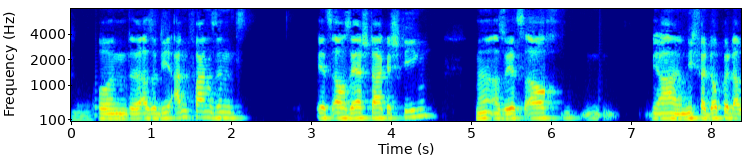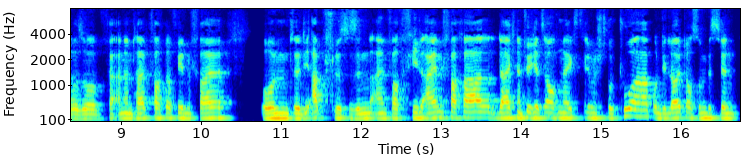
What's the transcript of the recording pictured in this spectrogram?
Mhm. Und äh, also die Anfragen sind jetzt auch sehr stark gestiegen. Ne? Also jetzt auch, ja, nicht verdoppelt, aber so veranderthalbfacht auf jeden Fall. Und äh, die Abschlüsse sind einfach viel einfacher, da ich natürlich jetzt auch eine extreme Struktur habe und die Leute auch so ein bisschen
